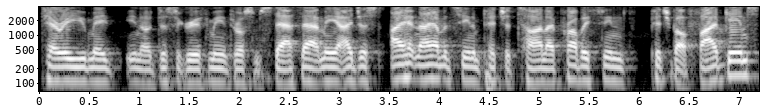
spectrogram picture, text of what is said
Terry, you may you know disagree with me and throw some stats at me. I just I and I haven't seen him pitch a ton. I've probably seen him pitch about five games.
